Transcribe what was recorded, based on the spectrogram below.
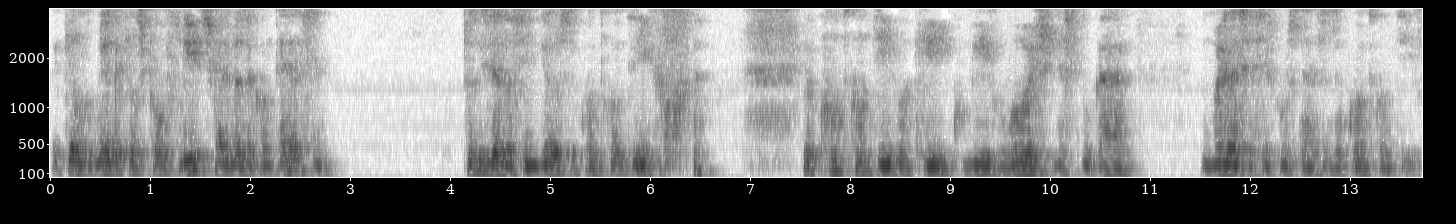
daquele meio daqueles conflitos que às vezes acontecem. Tu dizes assim, Deus, eu conto contigo. Eu conto contigo aqui, comigo, hoje, neste lugar, no meio destas circunstâncias, eu conto contigo.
